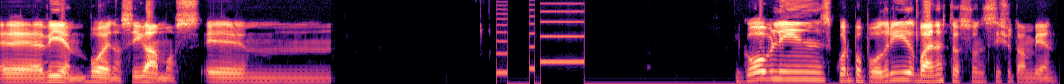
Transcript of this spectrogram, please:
Eh, bien, bueno, sigamos. Em, goblins, cuerpo podrido. Bueno, esto es sencillo también.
